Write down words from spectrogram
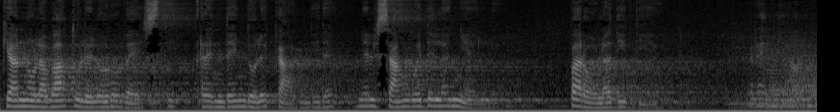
che hanno lavato le loro vesti rendendole candide nel sangue dell'agnello. Parola di Dio. Rendiamo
